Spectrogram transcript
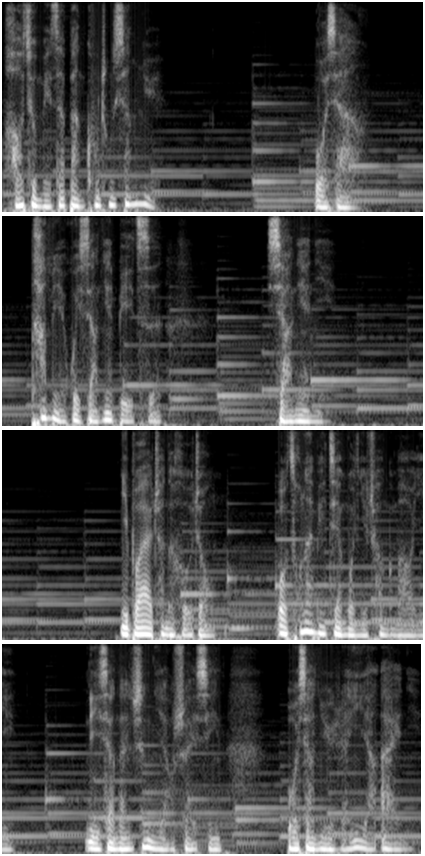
好久没在半空中相遇。我想，他们也会想念彼此，想念你。你不爱穿的厚重，我从来没见过你穿过毛衣。你像男生一样率性，我像女人一样爱你。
